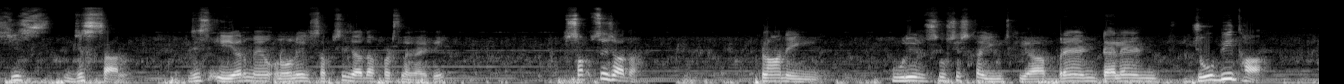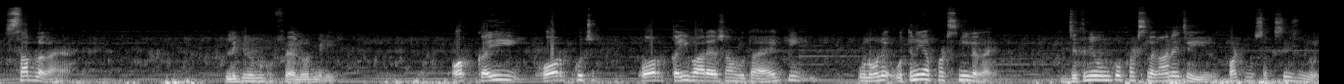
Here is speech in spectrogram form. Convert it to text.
जिस जिस साल जिस ईयर में उन्होंने सबसे ज़्यादा एफर्ट्स लगाए थे सबसे ज़्यादा प्लानिंग पूरे रिसोर्सेस का यूज़ किया ब्रांड टैलेंट जो भी था, सब लगाया है। लेकिन उनको फेलोर मिली। और कई, और कुछ, और कई बार ऐसा होता है कि उन्होंने उतने एफर्ट्स नहीं लगाए, जितने उनको फट्स लगाने चाहिए बट वो सक्सेस हुए।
